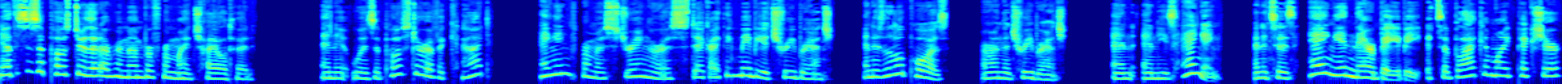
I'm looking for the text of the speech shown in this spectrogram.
Now, this is a poster that I remember from my childhood, and it was a poster of a cat hanging from a string or a stick, I think maybe a tree branch, and his little paws are on the tree branch, and and he's hanging, and it says "Hang in there, baby." It's a black and white picture.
